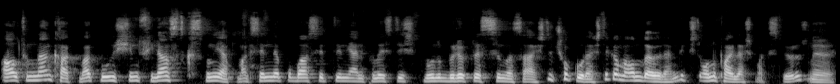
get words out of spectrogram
altından kalkmak, bu işin finans kısmını yapmak. Senin hep bu bahsettiğin yani PlayStation bunun bürokrasisi nasıl açtı? Çok uğraştık ama onu da öğrendik. İşte onu paylaşmak istiyoruz. Evet.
